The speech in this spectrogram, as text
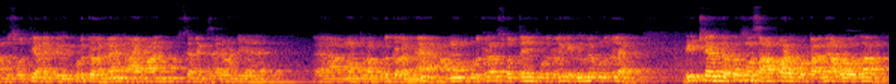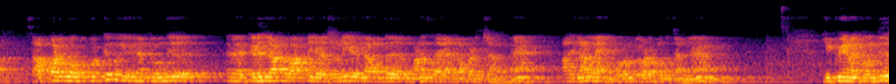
அந்த சொத்து எனக்கு கொடுக்கலங்க. நியாயமான எனக்கு சேர வேண்டிய அமௌண்ட்லாம் கொடுக்கலங்க. அமௌண்ட் கொடுக்கல சொத்தையும் கொடுக்கல எதுவுமே கொடுக்கல. வீட்டில் இருந்தப்போ சும்மா சாப்பாடு போட்டாங்க அவ்வளோதான் சாப்பாடு போட்டு எனக்கு வந்து கெடுதலான வார்த்தைகளை சொல்லி நான் வந்து மனதை நோக்கடிச்சாங்க அதனால நான் என் குழந்தையோடு வந்துட்டாங்க. இப்போ எனக்கு வந்து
